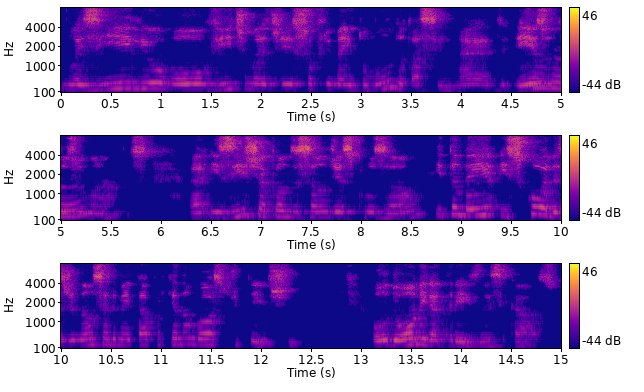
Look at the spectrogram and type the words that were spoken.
no exílio ou vítimas de sofrimento. O mundo está assim, né? De êxodos uhum. humanos. É, existe a condição de exclusão e também escolhas de não se alimentar porque não gosto de peixe, ou do ômega 3 nesse caso.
